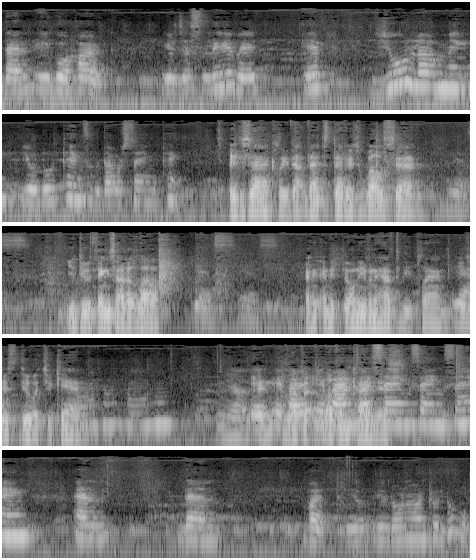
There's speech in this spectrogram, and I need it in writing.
Then ego hurt. You just leave it. If you love me, you do things without saying things. Exactly. That that's that is well said. Yes. You do things out of love, Yes. Yes. and, and it don't even have to be planned. You just do what you can. Mhm, mhm. Yeah, If, and if, love, I, love if and I'm just saying, saying, saying, and then, but you, you don't want to do.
